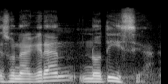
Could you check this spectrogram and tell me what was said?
es una gran noticia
